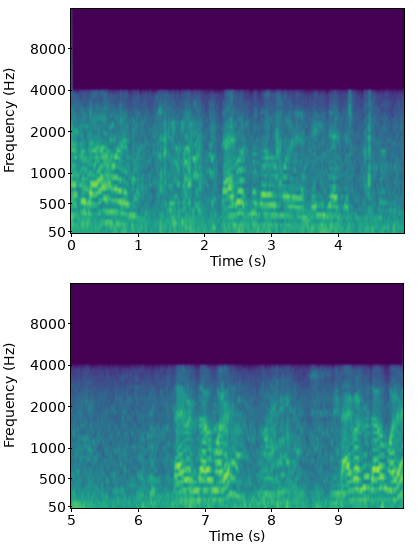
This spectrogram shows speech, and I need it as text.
ના તો દાવા મળે ડાયવર્સ નો દાવો મળે કઈ જાય ડાયવર્સ દાવો મળે? ડાયવર્સ નો દાવો મળે?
